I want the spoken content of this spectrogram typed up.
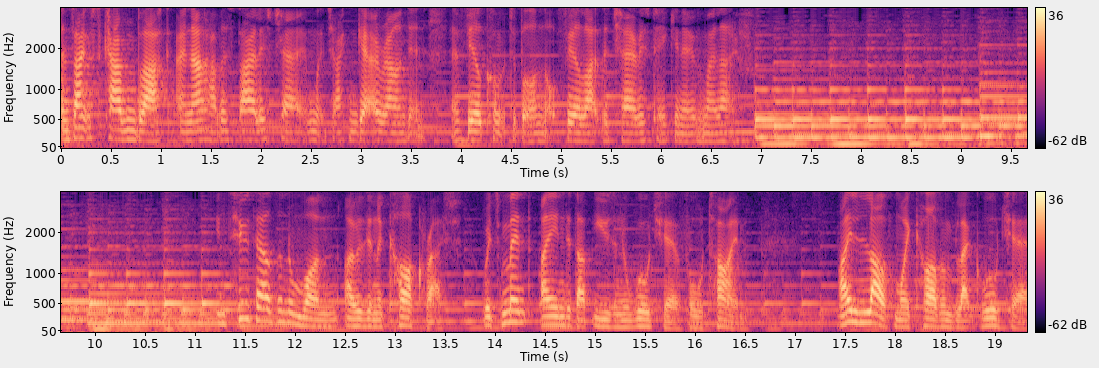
And thanks to Carbon Black, I now have a stylish chair in which I can get around in and feel comfortable and not feel like the chair is taking over my life. In 2001, I was in a car crash which meant I ended up using a wheelchair full time. I love my Carbon Black wheelchair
